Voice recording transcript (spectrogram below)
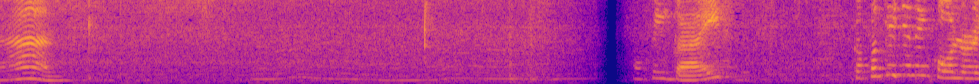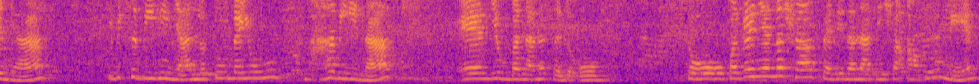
Yan. Okay, guys. Kapag ganyan na yung color niya, ibig sabihin niya, luto na yung harina and yung banana sa loob. So, pag ganyan na siya, pwede na natin siyang ahunin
